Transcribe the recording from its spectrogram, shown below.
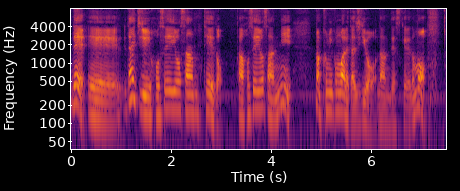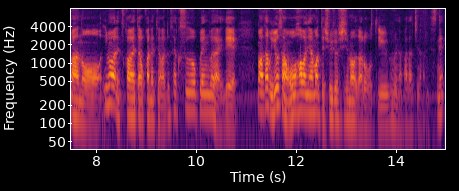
で、えー、第一次補正予算程度、あ補正予算に、まあ、組み込まれた事業なんですけれども、あの、今まで使われたお金っていうのは百数億円ぐらいで、まあ多分予算大幅に余って終了してしまうだろうっていう風な形なんですね。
